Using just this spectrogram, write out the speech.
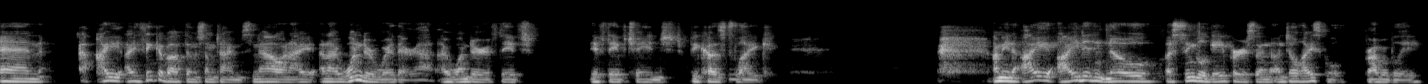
and I I think about them sometimes now, and I and I wonder where they're at. I wonder if they've if they've changed because mm-hmm. like. I mean, I I didn't know a single gay person until high school, probably.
